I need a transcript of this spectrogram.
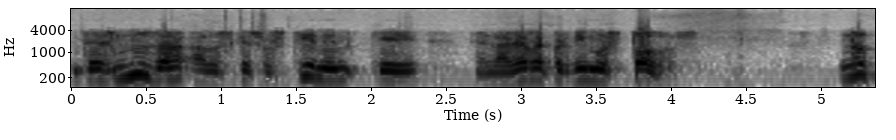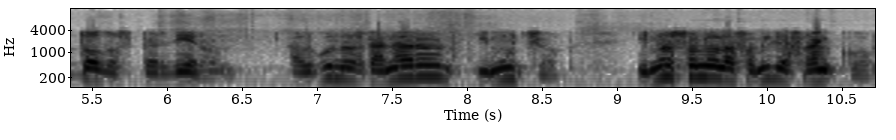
desnuda a los que sostienen que en la guerra perdimos todos. No todos perdieron, algunos ganaron y mucho, y no solo la familia Franco,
